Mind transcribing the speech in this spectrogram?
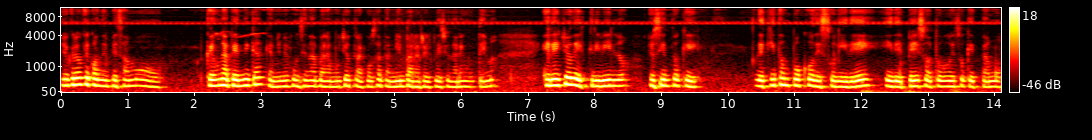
Yo creo que cuando empezamos, que es una técnica que a mí me funciona para muchas otras cosas, también para reflexionar en un tema, el hecho de escribirlo, yo siento que le quita un poco de solidez y de peso a todo eso que estamos,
